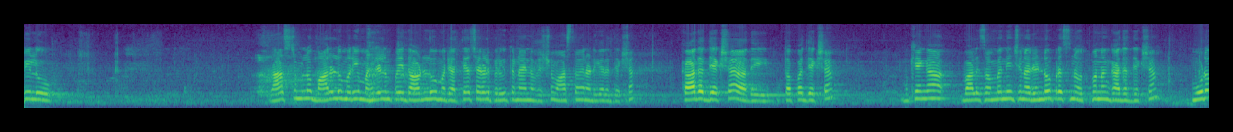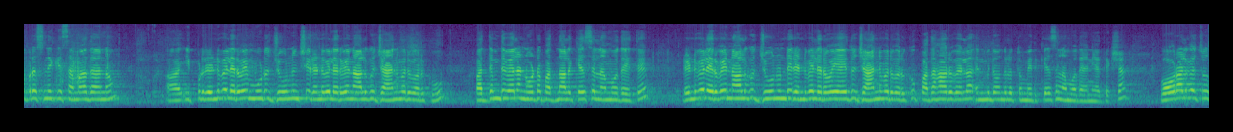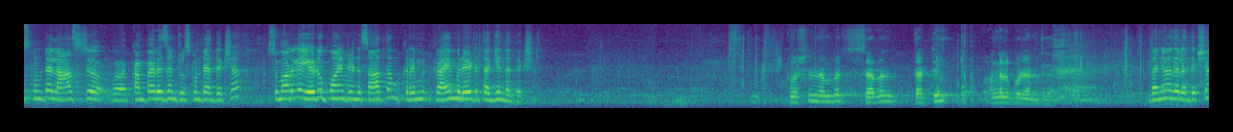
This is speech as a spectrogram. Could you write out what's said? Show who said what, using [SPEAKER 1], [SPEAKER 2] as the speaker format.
[SPEAKER 1] వీళ్ళు రాష్ట్రంలో బాలులు మరియు మహిళలపై దాడులు మరియు అత్యాచారాలు పెరుగుతున్నాయన్న విషయం వాస్తవమని అడిగారు అధ్యక్ష. కాదు అధ్యక్ష అది తప్పు అధ్యక్ష. ముఖ్యంగా వాళ్ళకు సంబంధించిన రెండో ప్రశ్న ఉత్పన్నం కాదు అధ్యక్ష. మూడో ప్రశ్నకి సమాధానం ఇప్పుడు రెండు వేల ఇరవై మూడు జూన్ నుంచి రెండు వేల ఇరవై నాలుగు జనవరి వరకు పద్దెనిమిది వేల నూట పద్నాలుగు కేసులు నమోదైతే రెండు వేల ఇరవై నాలుగు జూన్ నుండి రెండు వేల ఇరవై ఐదు జనవరి వరకు పదహారు వేల ఎనిమిది వందల తొమ్మిది కేసులు నమోదైనాయి అధ్యక్ష. ఓవరాల్గా చూసుకుంటే లాస్ట్ కంపారిజన్ చూసుకుంటే అధ్యక్ష సుమారుగా ఏడు పాయింట్ రెండు శాతం క్రైమ్ క్రైమ్ రేటు తగ్గింది అధ్యక్ష.
[SPEAKER 2] Question number seven thirty Vangalapudi Anitha గారు.
[SPEAKER 1] ధన్యవాదాలు అధ్యక్ష.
